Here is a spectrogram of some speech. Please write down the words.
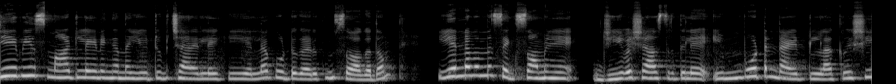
ജെ വി സ്മാർട്ട് ലേണിംഗ് എന്ന യൂട്യൂബ് ചാനലിലേക്ക് എല്ലാ കൂട്ടുകാർക്കും സ്വാഗതം. എൻ എം എം എസ് എക്സാമിന് ജീവശാസ്ത്രത്തിലെ ഇമ്പോർട്ടന്റ് ആയിട്ടുള്ള കൃഷി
